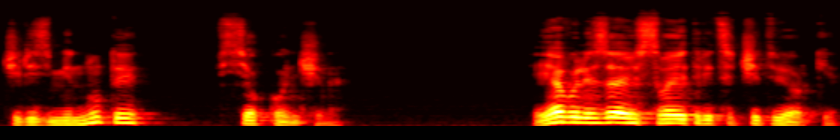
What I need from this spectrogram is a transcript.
Через минуты все кончено. Я вылезаю из своей тридцать четверки.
